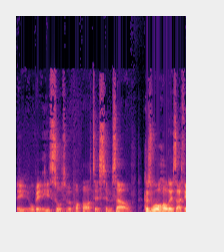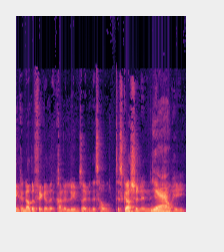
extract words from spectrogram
albeit he's sort of a pop artist himself. Because Warhol is, I think, another figure that kind of looms over this whole discussion in, yeah. in, how he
